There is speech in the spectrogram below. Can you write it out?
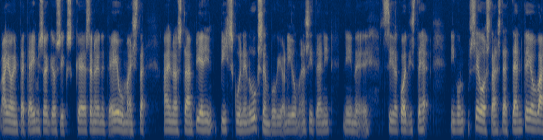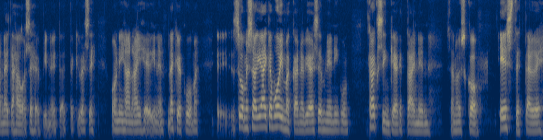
ajoin tätä ihmisoikeusyksikköä ja sanoin, että EU-maista ainoastaan pieni piskuinen Luxemburg on ilman sitä, niin, niin e, sillä koitin sitten niin kuin selostaa sitä, että tämä nyt ei ole vain näitä höpinöitä, että kyllä se on ihan aiheellinen näkökulma. Suomessa oli aika voimakkaana vielä semmoinen niin kuin kaksinkertainen, sanoisiko, este tälle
